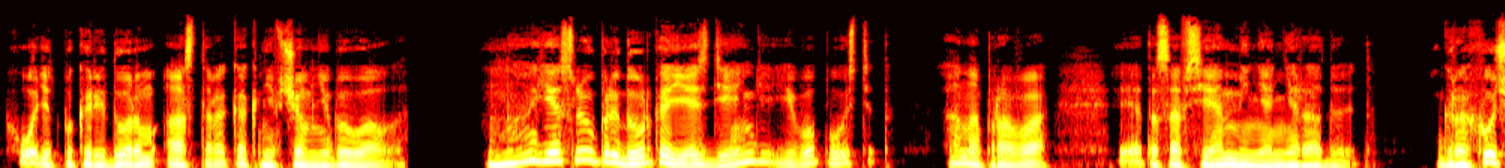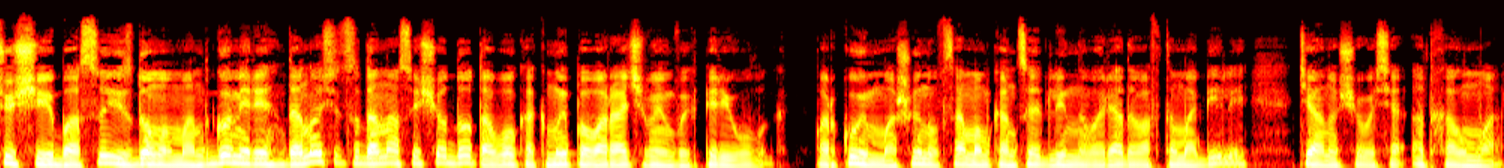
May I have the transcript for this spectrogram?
ходит по коридорам Астера, как ни в чем не бывало. Но если у придурка есть деньги, его пустят. Она права, это совсем меня не радует. Грохочущие басы из дома Монтгомери доносятся до нас еще до того, как мы поворачиваем в их переулок. Паркуем машину в самом конце длинного ряда автомобилей, тянущегося от холма.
